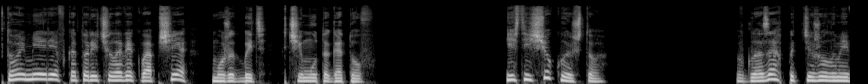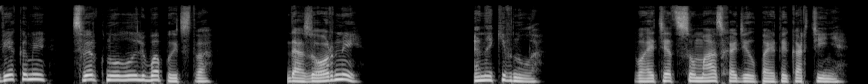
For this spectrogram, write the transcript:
В той мере, в которой человек вообще может быть к чему-то готов. Есть еще кое-что. В глазах под тяжелыми веками сверкнуло любопытство. «Дозорный?» Она кивнула. «Твой отец с ума сходил по этой картине».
